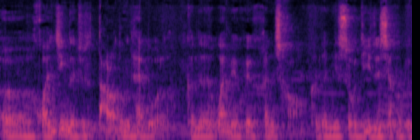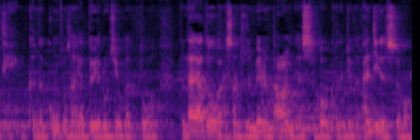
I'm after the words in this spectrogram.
呃，环境的就是打扰东西太多了，可能外面会很吵，可能你手机一直响个不停，可能工作上要对的东西有很多。等大家都晚上就是没人打扰你的时候，可能就很安静的时候，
